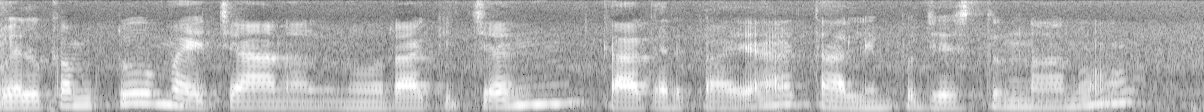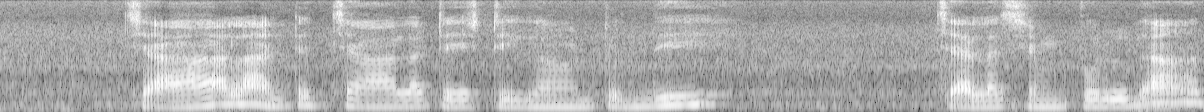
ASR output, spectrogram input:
Welcome to my channel Noora kitchen. కాకరకాయ తాలింపు చేస్తున్నాను. చాలా అంటే చాలా టేస్టీగా ఉంటుంది. చాలా సింపుల్గా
